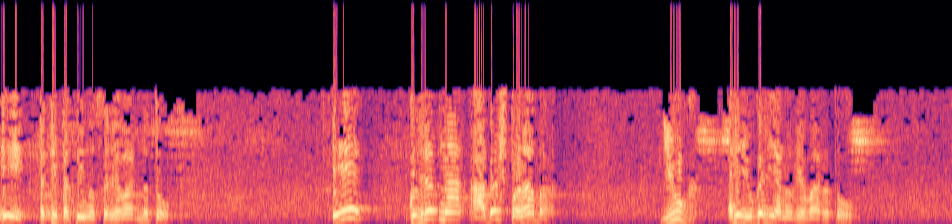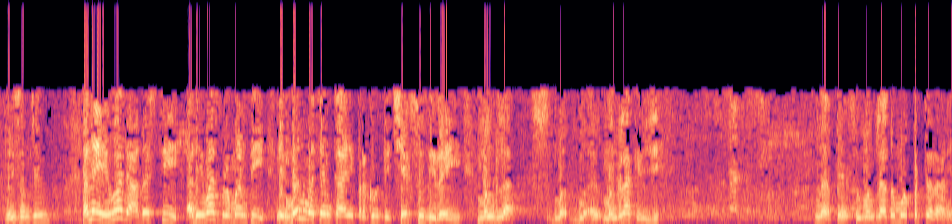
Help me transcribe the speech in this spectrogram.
એ પતિ પત્નીનો વ્યવહાર નહોતો એ કુદરતના આદર્શપણામાં યુગ અને યુગલિયાનો વ્યવહાર હતો. નહીં સમજાયું? અને એવા જ આદર્શથી અને એવા જ પ્રમાણથી એ મન વચનકાની પ્રકૃતિ છેક સુધી રહી. મંગલા મંગલા કેવી છે? ના સુમંગલા તો પટ્ટરાણી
